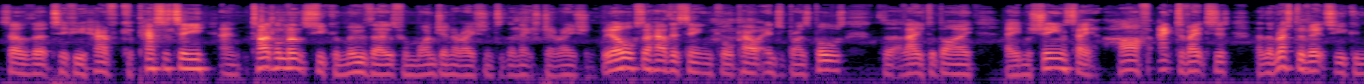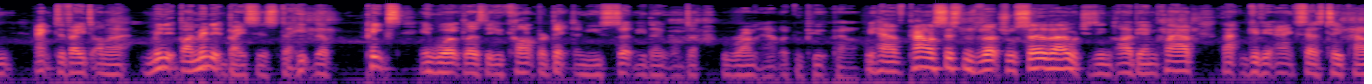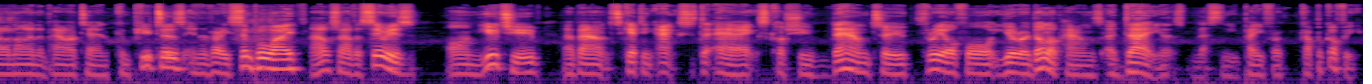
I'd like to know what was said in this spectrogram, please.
so that if you have capacity and entitlements, you can move those from one generation to the next generation. We also have this thing called Power Enterprise Pools that allow you to buy a machine, say half activated, and the rest of it you can activate on a minute by minute basis to hit the peaks in workloads that you can't predict and you certainly don't want to run out of compute power. We have Power Systems Virtual Server, which is in IBM Cloud. That give you access to Power 9 and Power 10 computers in a very simple way. I also have a series on YouTube about getting access to AIX costs you down to three or four euro dollar pounds a day. That's less than you pay for a cup of coffee.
